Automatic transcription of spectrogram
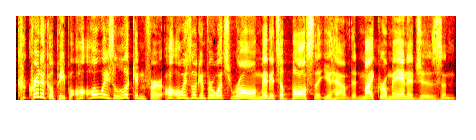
critical people always looking for always looking for what's wrong. Maybe it's a boss that you have that micromanages and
